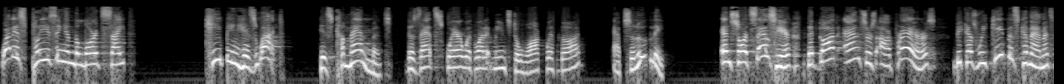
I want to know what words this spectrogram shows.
What is pleasing in the Lord's sight? Keeping his what? His commandments. Does that square with what it means to walk with God? Absolutely. And so it says here that God answers our prayers because we keep his commandments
